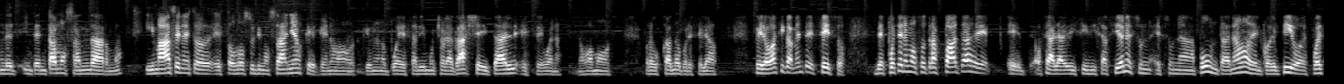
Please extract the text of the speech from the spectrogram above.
donde intentamos andar, ¿no? Y más en estos, estos dos últimos años que, que, no, que uno no puede salir mucho a la calle y tal, este, bueno, nos vamos rebuscando por ese lado. Pero básicamente es eso. Después tenemos otras patas de, eh, o sea, la visibilización es, un, es una punta, ¿no? Del colectivo. Después,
